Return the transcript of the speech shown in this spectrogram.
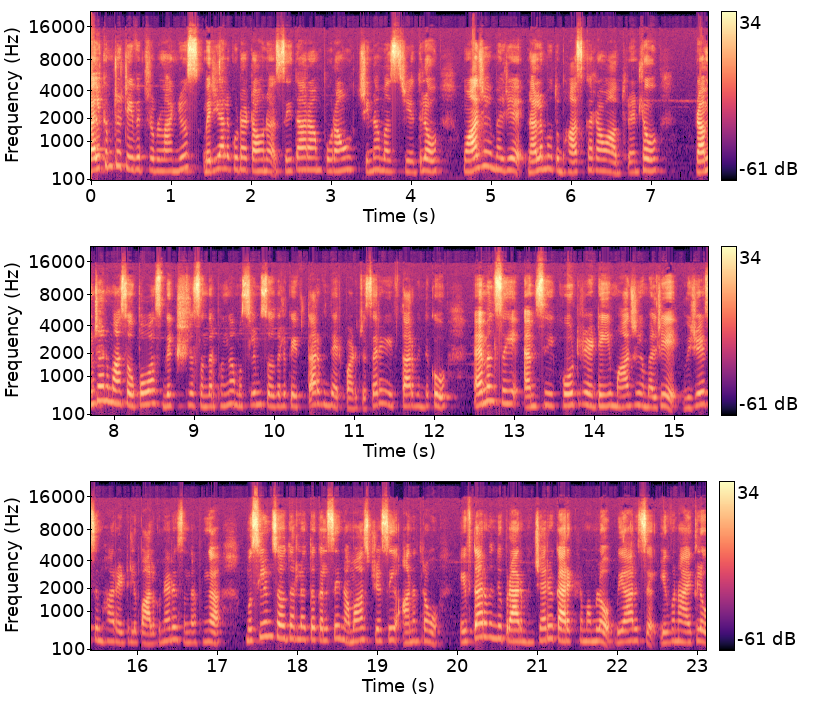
Welcome to TV triple news. Miryalaguda town Seetharampuram చిన్న మస్జిద్లో మాజీ ఎమ్మెల్యే నల్లమూతు భాస్కర్ రావు ఆధ్వర్యంలో రంజాన్ మాస ఉపవాస దీక్షల సందర్భంగా ముస్లిం సోదరులకు ఇఫ్తార్ విందు ఏర్పాటు చేశారు. ఈ ఇఫ్తార్ విందుకు ఎమ్మెల్సీ ఎంసీ కోటిరెడ్డి మాజీ ఎమ్మెల్యే విజయసింహారెడ్డిలు పాల్గొన్నారు. ఈ సందర్భంగా ముస్లిం సోదరులతో కలిసి నమాజ్ చేసి అనంతరం ఇఫ్తార్ విందు ప్రారంభించారు. కార్యక్రమంలో బీఆర్ఎస్ యువ నాయకులు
